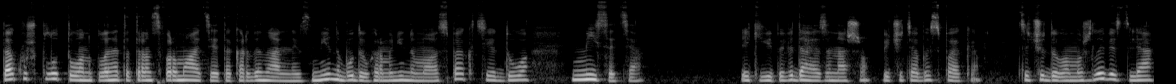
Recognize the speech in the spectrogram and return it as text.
Також Плутон, планета трансформації та кардинальних змін, буде в гармонійному аспекті до місяця, який відповідає за наше відчуття безпеки. Це чудова можливість для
